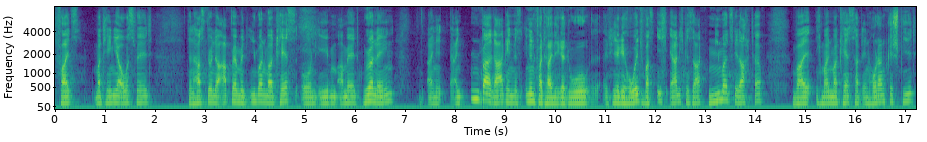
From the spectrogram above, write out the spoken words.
falls Matenia ausfällt. Dann hast du in der Abwehr mit Ivan Marquez und eben Ahmed Gürlein eine, ein überragendes Innenverteidiger-Duo äh, hier geholt, was ich ehrlich gesagt niemals gedacht habe, weil ich meine, Marquez hat in Holland gespielt,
